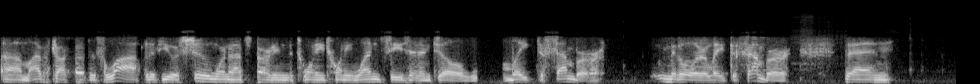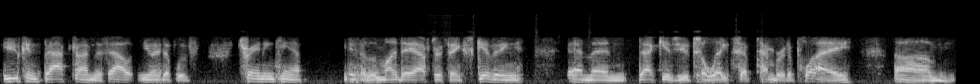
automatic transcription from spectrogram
um, I've talked about this a lot, but if you assume we're not starting the 2021 season until late December, middle or late December, then you can back time this out and you end up with training camp, you know, the Monday after Thanksgiving, and then that gives you till late September to play. Um,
